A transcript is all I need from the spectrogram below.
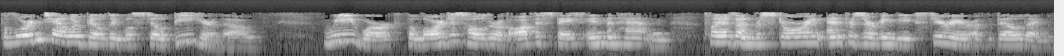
The Lord & Taylor building will still be here, though. WeWork, the largest holder of office space in Manhattan, plans on restoring and preserving the exterior of the building.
